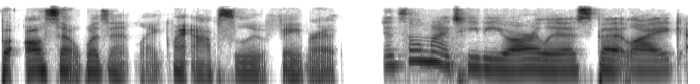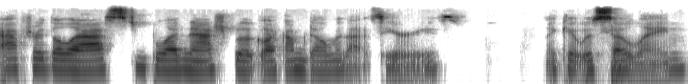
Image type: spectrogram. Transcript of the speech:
But also it wasn't like my absolute favorite. It's on my TBR list, but like after the last Blood and Ash book, like I'm done with that series. Like it was Yeah. so lame.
